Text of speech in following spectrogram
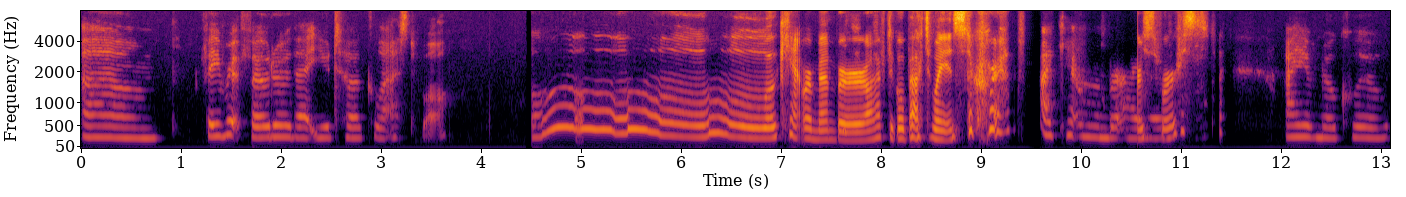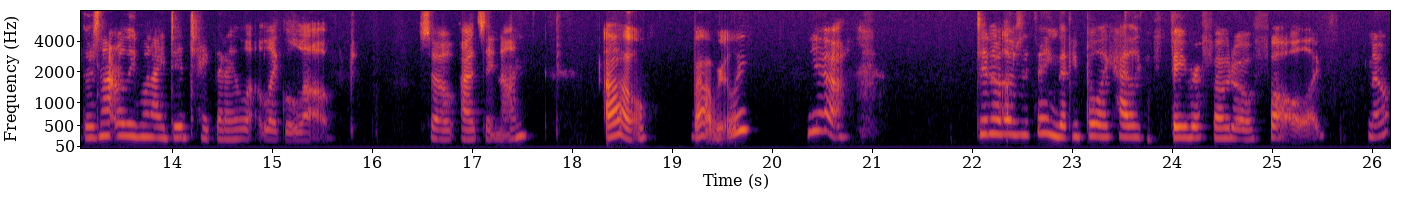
Um, favorite photo that you took last fall? Ooh, I can't remember. I'll have to go back to my Instagram I can't remember either. first. First, I have no clue. There's not really one I did take that I lo- like loved, so I'd say none. oh, wow, really? Yeah. Didn't know there was a thing that people like had like a favorite photo of fall. Like, no,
